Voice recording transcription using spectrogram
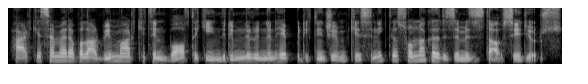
Herkese merhabalar. Bin Market'in bu haftaki indirimli ürünleri hep birlikte inceleyip kesinlikle sonuna kadar izlemenizi tavsiye ediyoruz.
